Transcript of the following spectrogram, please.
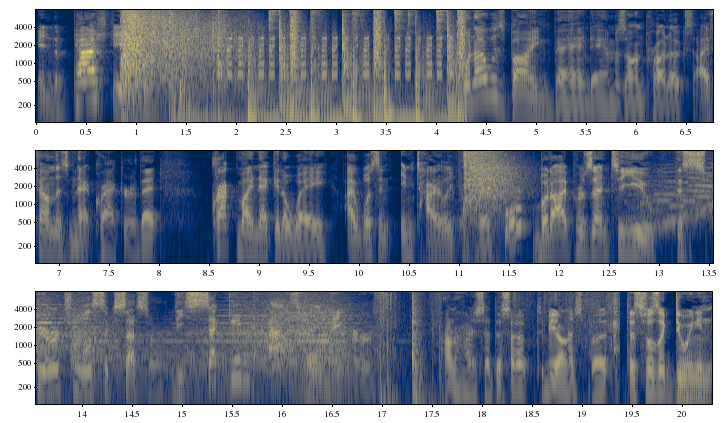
In the past year. When I was buying banned Amazon products, I found this neck cracker that cracked my neck in a way I wasn't entirely prepared for. But I present to you the spiritual successor, the second asshole maker. I don't know how to set this up, to be honest, but this feels like doing an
